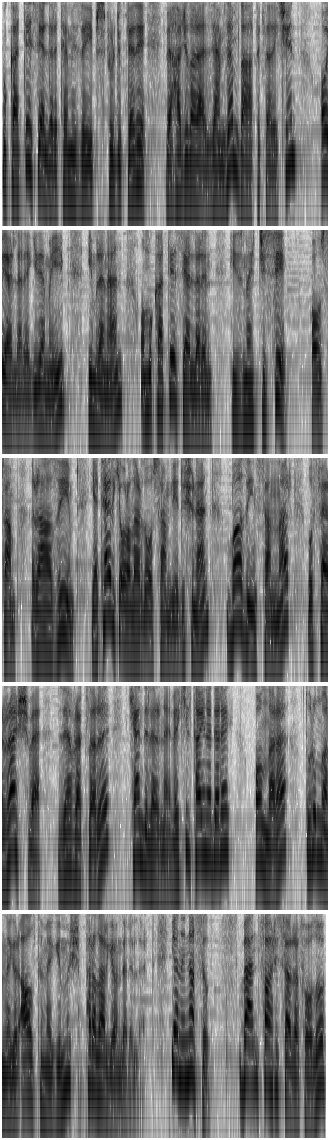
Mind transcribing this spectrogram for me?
mukaddes yerleri temizleyip süpürdükleri ve hacılara zemzem dağıttıkları için o yerlere gidemeyip imrenen, o mukaddes yerlerin hizmetçisi olsam, razıyım, yeter ki oralarda olsam diye düşünen bazı insanlar bu ferraş ve zevrakları kendilerine vekil tayin ederek onlara durumlarına göre altın ve gümüş paralar gönderirlerdi. Yani nasıl? Ben Fahri Sarrafoğlu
